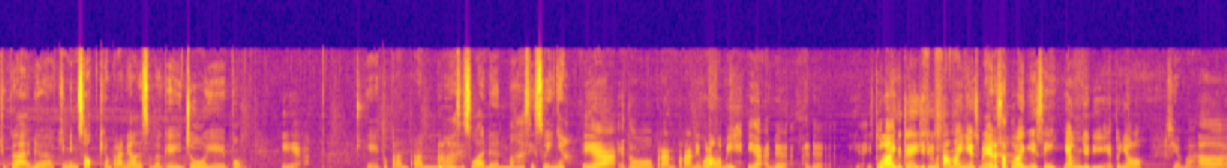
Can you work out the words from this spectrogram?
juga ada Kim Min Sok yang perannya adalah sebagai Jo Ye Bom. iya Yaitu peran-peran mahasiswa dan mahasiswinya. Iya, itu peran-perannya kurang lebih ya ada ada ya itulah gitu yang jadi utamanya. Sebenarnya ada satu lagi sih yang jadi itunya loh. Siapa? Eh,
